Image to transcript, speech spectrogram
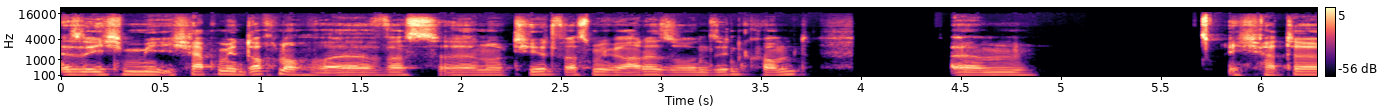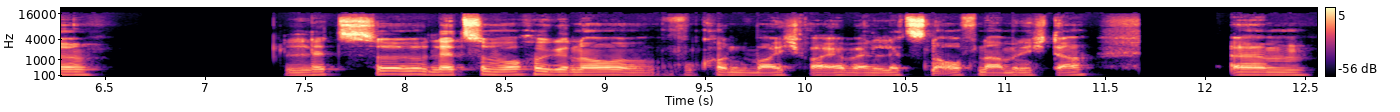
Also ich, ich habe mir doch noch äh, was äh, notiert, was mir gerade so in den Sinn kommt. Ähm, ich hatte letzte, letzte Woche, genau, war ich war ja bei der letzten Aufnahme nicht da. Ähm,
